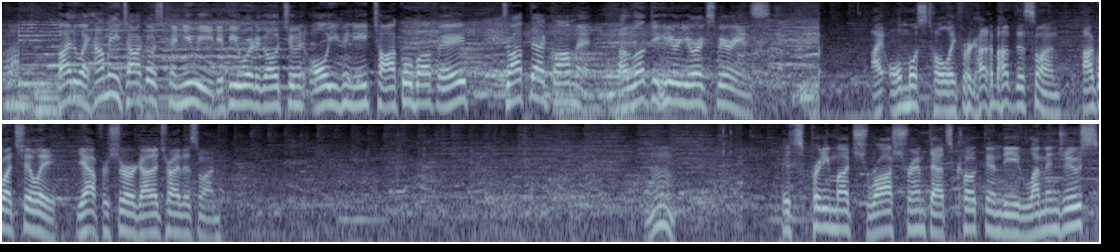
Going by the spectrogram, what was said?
By the way, how many tacos can you eat if you were to go to an all-you-can-eat taco buffet? Drop that comment. I'd love to hear your experience. I almost totally forgot about this one. Agua chili. Yeah, for sure. Gotta try this one. Mmm. It's pretty much raw shrimp that's cooked in the lemon juice.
